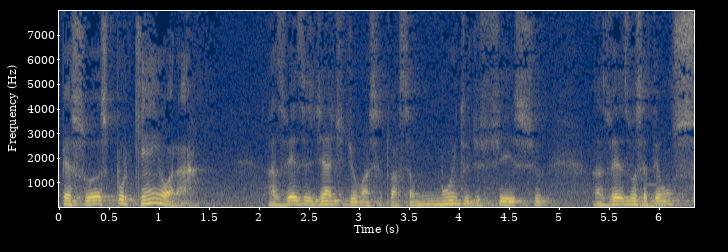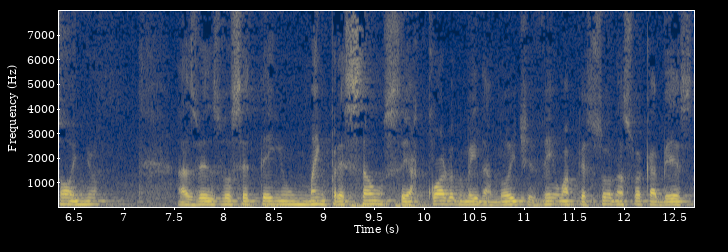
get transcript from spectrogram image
pessoas por quem orar. Às vezes diante de uma situação muito difícil, às vezes você tem um sonho, às vezes você tem uma impressão, você acorda no meio da noite, vem uma pessoa na sua cabeça,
